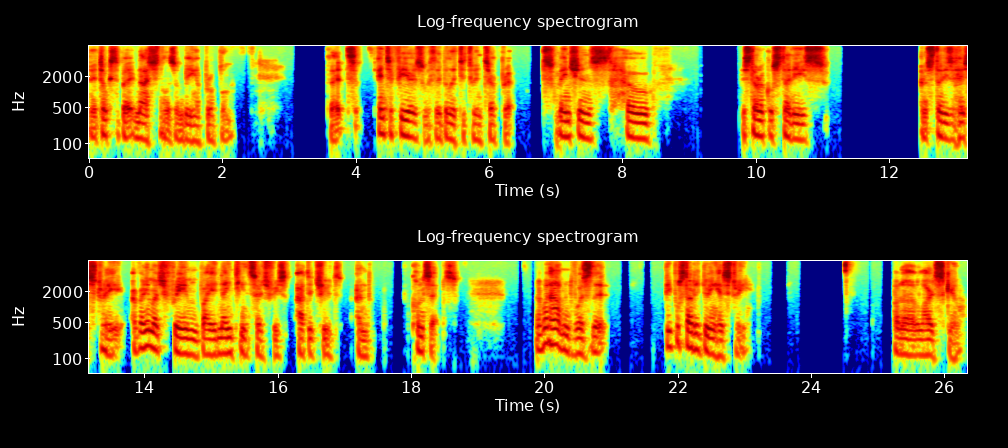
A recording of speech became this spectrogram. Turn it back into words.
It talks about nationalism being a problem that interferes with the ability to interpret. Mentions how historical studies and studies of history are very much framed by 19th century's attitudes and concepts. And what happened was that people started doing history on a large scale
